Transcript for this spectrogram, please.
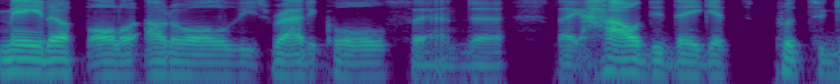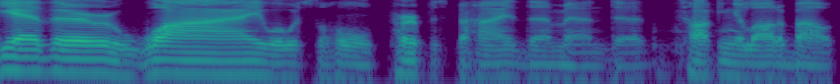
made up all out of all of these radicals, and uh, like how did they get put together? Why? What was the whole purpose behind them? And uh, talking a lot about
